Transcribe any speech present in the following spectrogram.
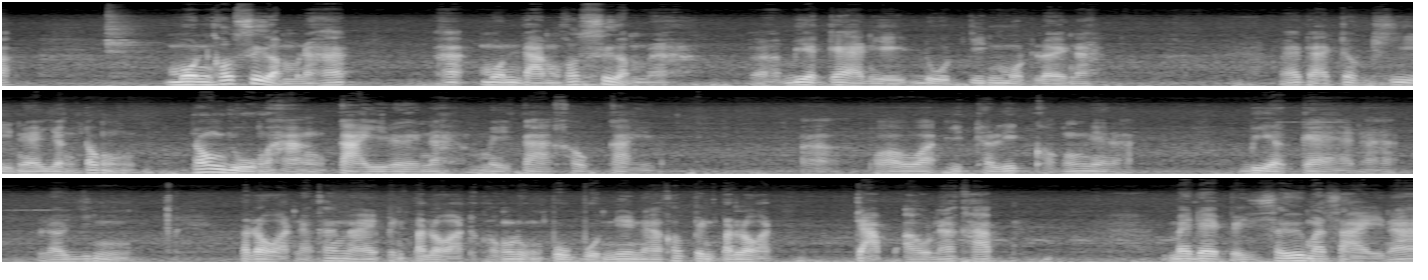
อะมนเขาเสื่อมนะฮะฮะมนดำเขาเสื่อมนะเอ่อเบี้ยแก้นี่ดูดกินหมดเลยนะแม้แต่เจ้าที่เนี่ยยังต้อง ต้องอยู่ห่างไกลเลยนะไม่กล้าเข้าใกล้อ่าเพราะว่าอิทธิฤทธิ์ของเนี่ยนะเบี้ยแก้นะฮะแล้วยิ่งประหลอดนะข้างในเป็นประหลอดของหลวงปู่บุญนี่นะเขาเป็นประหลอดจับเอานะครับ ไม่ได้ไปซื้อมาใส่นะ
